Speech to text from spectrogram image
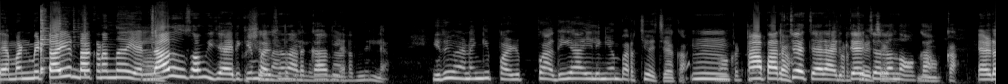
ലെമൺ മിഠായി ഉണ്ടാക്കണം എല്ലാ ദിവസവും വിചാരിക്കും പക്ഷെ നടക്കാറില്ല. നടന്നില്ല. ഇത് വേണമെങ്കിൽ പഴുപ്പ് അധികമായില്ലെങ്കിൽ ഞാൻ പറിച്ചു വെച്ചേക്കാം. നോക്കട്ടെ. ആ പറിച്ചു വെച്ചാൽ അടുത്ത ആഴ്ച നോക്കാം. നോക്കാം. ഇട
